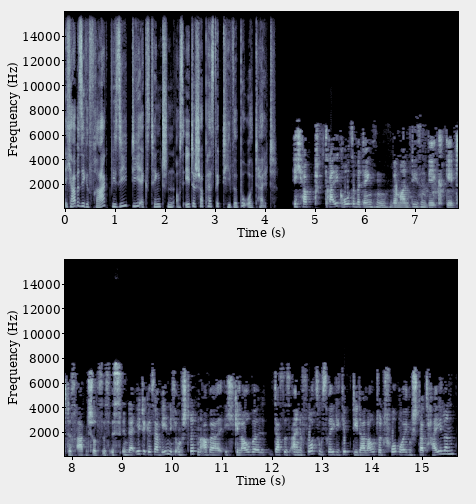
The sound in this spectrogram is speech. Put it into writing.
Ich habe sie gefragt, wie sie die Extinction aus ethischer Perspektive beurteilt. Ich habe drei große Bedenken, wenn man diesen Weg geht des Artenschutzes. Ist in der Ethik ist ja wenig umstritten, aber ich glaube, dass es eine Vorzugsregel gibt, die da lautet Vorbeugen statt heilen.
